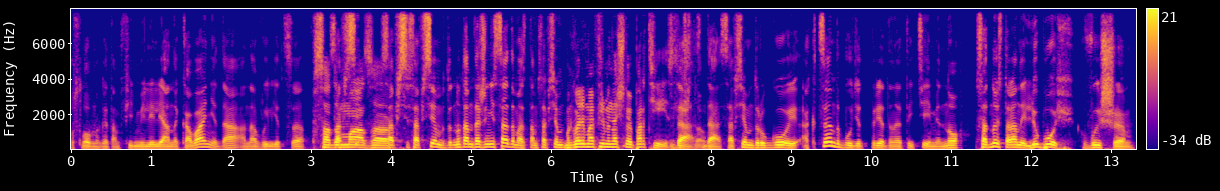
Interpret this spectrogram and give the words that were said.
условно говоря, там, в фильме Лилианы Кавани, да, она выльется... В Садомаза. Совсем, совсем, ну, там даже не Садомаза, там совсем... Мы говорим о фильме «Ночной партии», если да, что. Да, совсем другой акцент будет предан этой теме, но, с одной стороны, любовь выше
